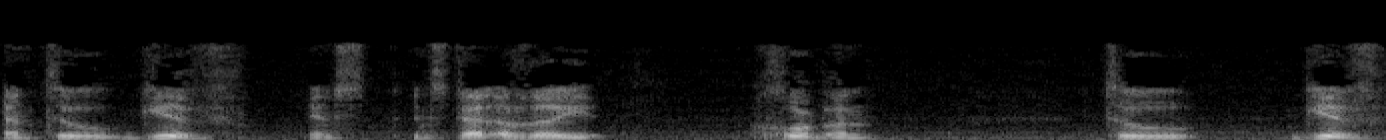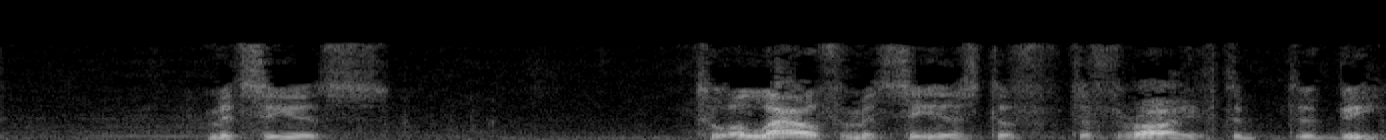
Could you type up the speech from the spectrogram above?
and to give in, instead of the churban, to give mitzias, to allow for mitzias to, to thrive, to, to be.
